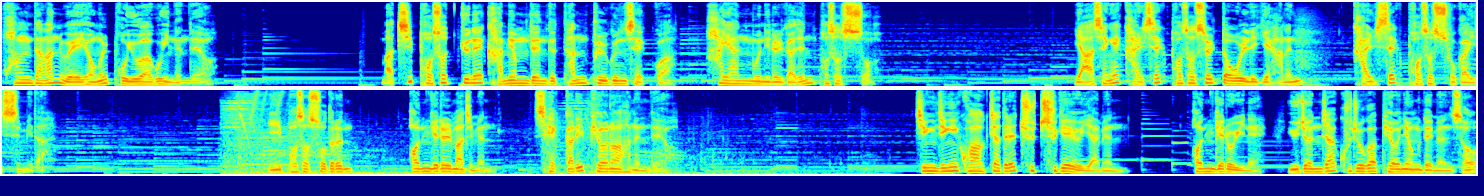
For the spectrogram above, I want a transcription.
황당한 외형을 보유하고 있는데요. 마치 버섯균에 감염된 듯한 붉은색과 하얀 무늬를 가진 버섯소. 야생의 갈색 버섯을 떠올리게 하는 갈색 버섯소가 있습니다. 이 버섯소들은 번개를 맞으면 색깔이 변화하는데요. 징징이 과학자들의 추측에 의하면 번개로 인해 유전자 구조가 변형되면서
